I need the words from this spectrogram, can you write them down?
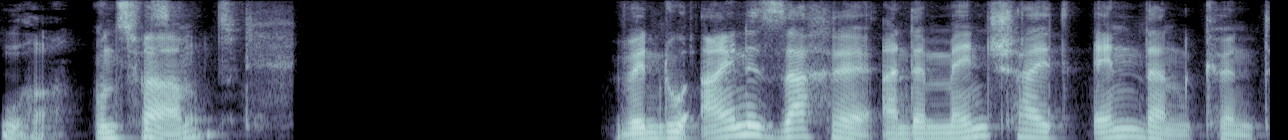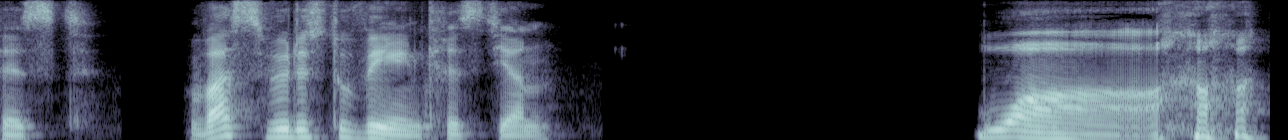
Oha, Und zwar wenn du eine Sache an der Menschheit ändern könntest, was würdest du wählen, Christian? Boah.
